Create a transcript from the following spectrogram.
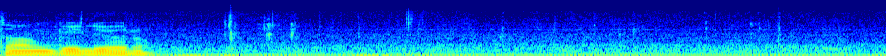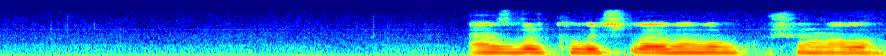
Tamam geliyorum. Yalnız dur kılıçlanalım, kuşanalım.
